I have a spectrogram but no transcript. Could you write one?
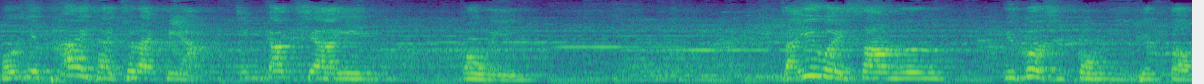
互伊的太太出来拼，真感谢因各位。十一月三号又搁是公益行动，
